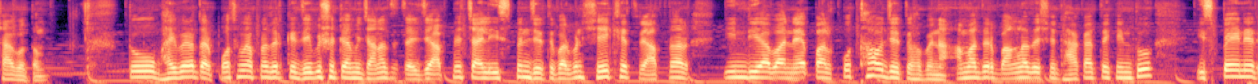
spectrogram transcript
স্বাগতম। তো ভাই বেড়াদার প্রথমে আপনাদেরকে যে বিষয়টি আমি জানাতে চাই যে আপনি চাইলে স্পেন যেতে পারবেন, সেই ক্ষেত্রে আপনার ইন্ডিয়া বা নেপাল কোথাও যেতে হবে না। আমাদের বাংলাদেশে, ঢাকাতে কিন্তু স্পেনের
